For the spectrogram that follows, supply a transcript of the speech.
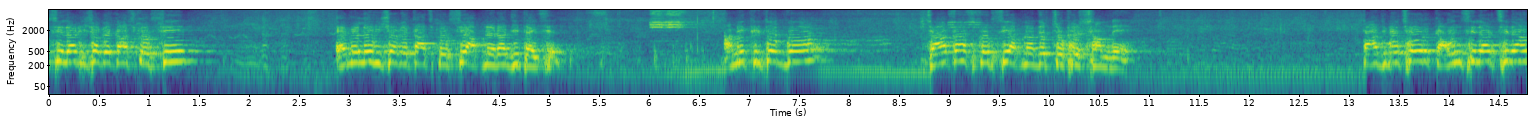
কাউন্সিলর হিসাবে কাজ করছি এমএলএ হিসাবে কাজ করছি, আপনারা জিতাইছেন। আমি কৃতজ্ঞ, যা কাজ করছি আপনাদের চোখের সামনে। পাঁচ বছর কাউন্সিলর ছিলাম,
